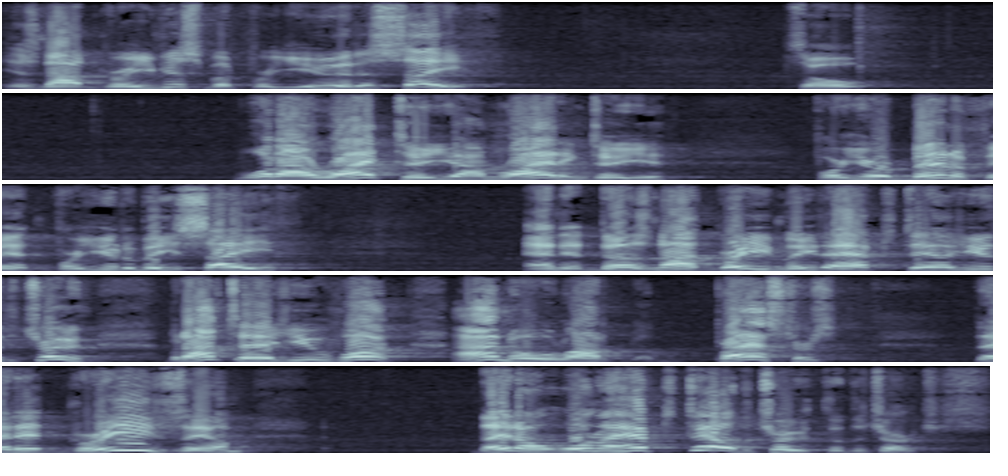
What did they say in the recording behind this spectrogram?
is not grievous, but for you it is safe. So, what I write to you, I'm writing to you for your benefit, for you to be safe, and it does not grieve me to have to tell you the truth. But I tell you what, I know a lot of pastors that it grieves them. They don't want to have to tell the truth to the churches.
